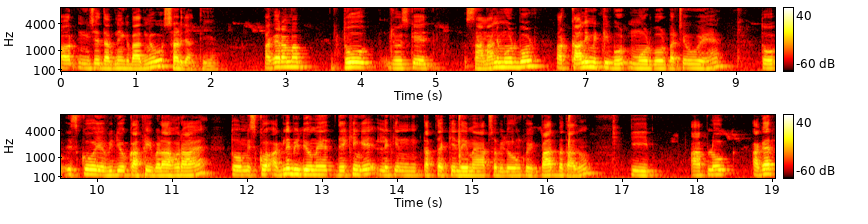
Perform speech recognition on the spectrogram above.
और नीचे दबने के बाद में वो सड़ जाती है। अगर हम अब दो जो इसके सामान्य मोड बोर्ड और काली मिट्टी मोड बोर्ड बचे हुए हैं तो इसको ये वीडियो काफ़ी बड़ा हो रहा है तो हम इसको अगले वीडियो में देखेंगे। लेकिन तब तक के लिए मैं आप सभी लोगों को एक बात बता दूँ कि आप लोग अगर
